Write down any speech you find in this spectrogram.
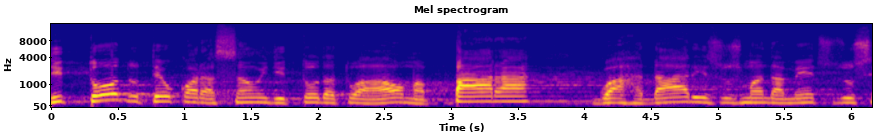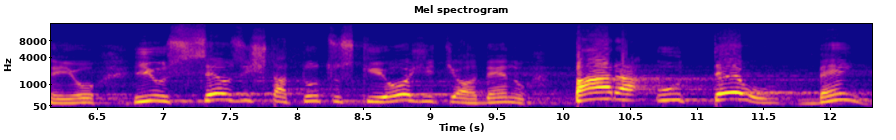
de todo o teu coração e de toda a tua alma, para guardares os mandamentos do Senhor e os seus estatutos que hoje te ordeno para o teu bem.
